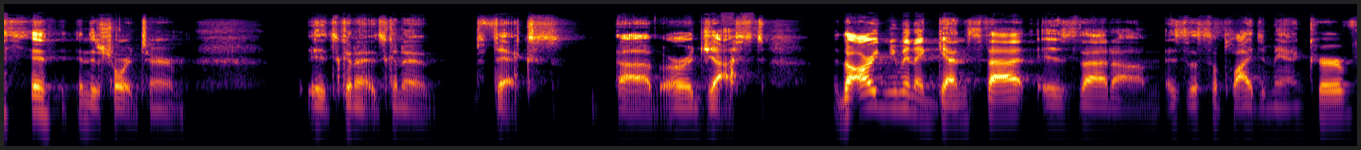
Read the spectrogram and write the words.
in the short term. It's gonna it's gonna fix uh, or adjust. The argument against that is that um, is the supply demand curve.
